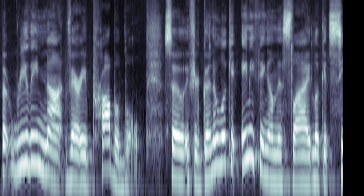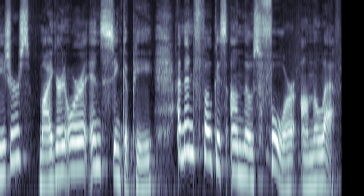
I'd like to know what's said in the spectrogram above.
but really not very probable. So if you're going to look at anything on this slide, look at seizures, migraine aura, and syncope, and then focus on those four on the left.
